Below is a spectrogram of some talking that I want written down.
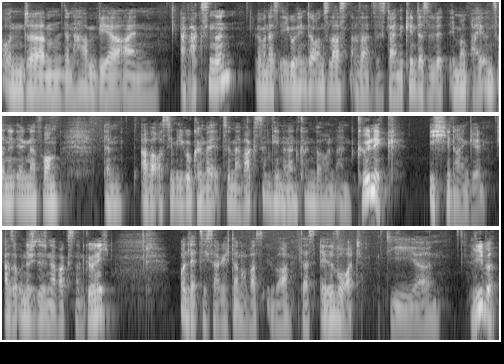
und ähm, dann haben wir einen Erwachsenen, wenn wir das Ego hinter uns lassen. Also das kleine Kind, das wird immer bei uns dann in irgendeiner Form. Ähm, aber aus dem Ego können wir zum Erwachsenen gehen und dann können wir auch in ein König-Ich hineingehen. Also Unterschied zwischen Erwachsenen und König. Und letztlich sage ich dann noch was über das L-Wort, die äh, Liebe.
